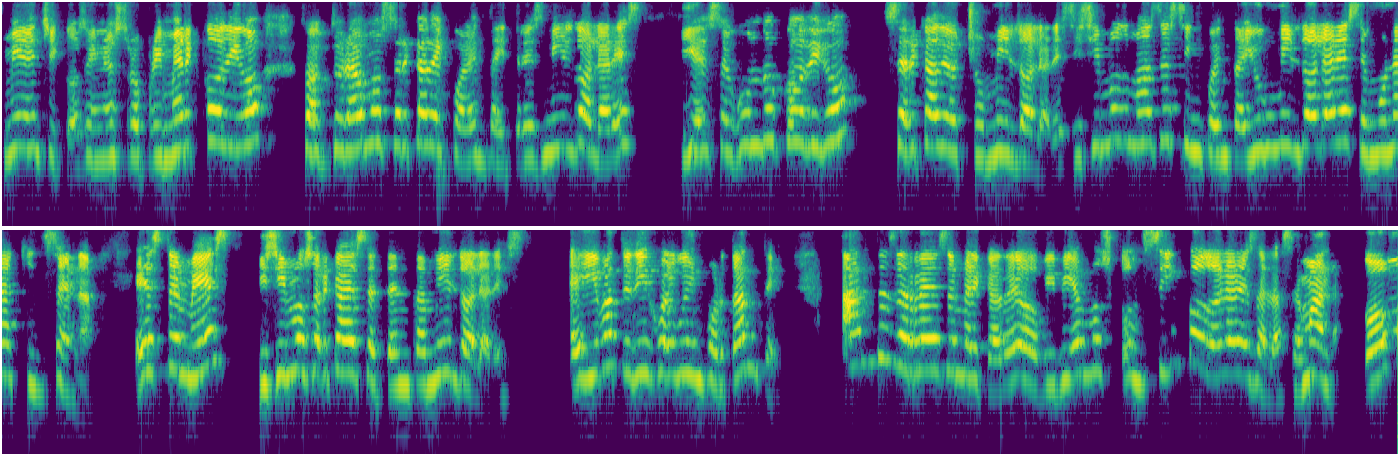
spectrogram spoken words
Miren chicos, en nuestro primer código facturamos cerca de 43 mil dólares y el segundo código cerca de 8 mil dólares. Hicimos más de 51 mil dólares en una quincena. Este mes hicimos cerca de 70 mil dólares. E te dijo algo importante. Antes de redes de mercadeo vivíamos con 5 dólares a la semana. ¿Cómo?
